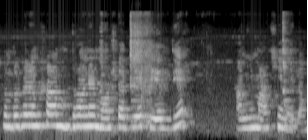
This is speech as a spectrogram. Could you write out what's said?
সুন্দর করে আমি সব ধরনের মশলা দিয়ে, তেল দিয়ে আমি মাখিয়ে নিলাম।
